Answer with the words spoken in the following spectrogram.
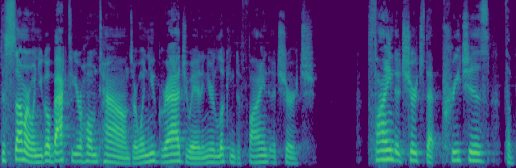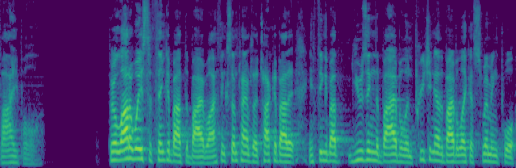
This summer, when you go back to your hometowns or when you graduate and you're looking to find a church, find a church that preaches the Bible. There are a lot of ways to think about the Bible. I think sometimes I talk about it and think about using the Bible and preaching out of the Bible like a swimming pool.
